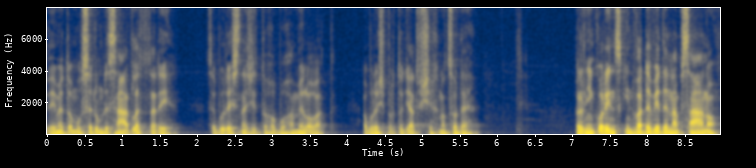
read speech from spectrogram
dejme tomu 70 let tady, se budeš snažit toho Boha milovat a budeš proto dělat všechno, co jde. 1. Korinským 2.9 je napsáno,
